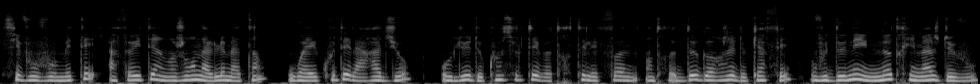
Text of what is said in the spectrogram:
Si vous vous mettez à feuilleter un journal le matin ou à écouter la radio, au lieu de consulter votre téléphone entre deux gorgées de café, vous donnez une autre image de vous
